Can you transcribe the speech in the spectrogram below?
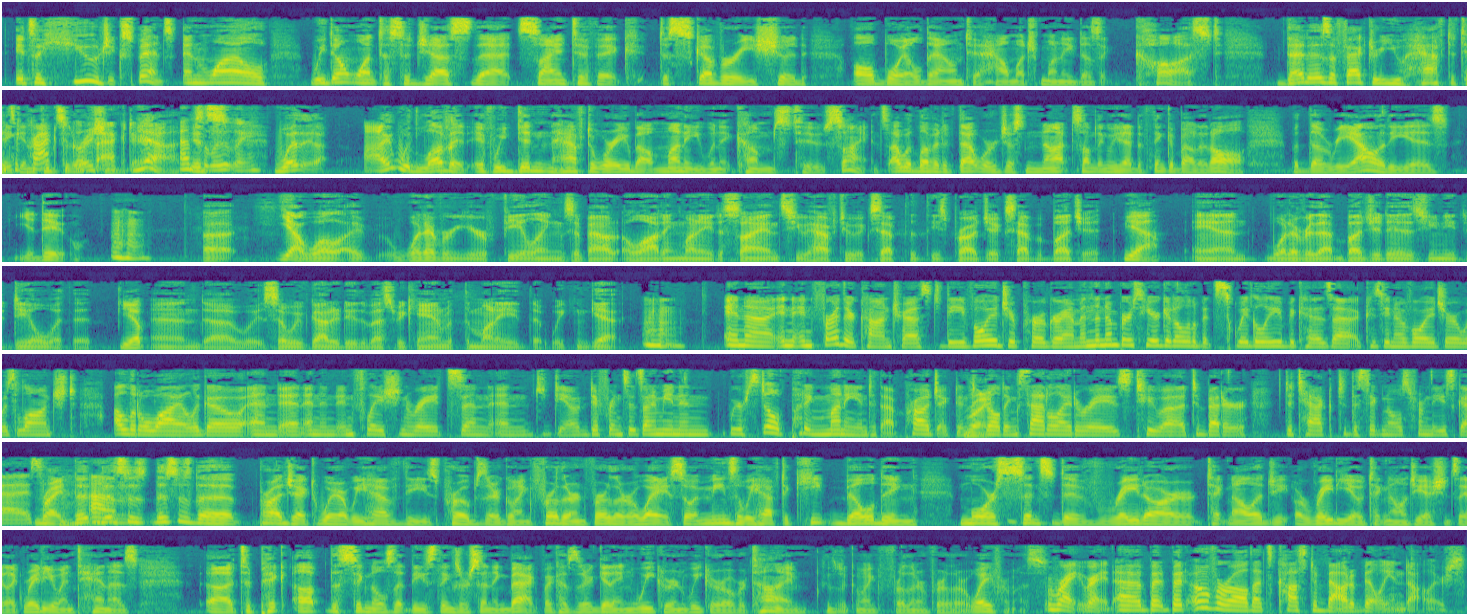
it's a huge expense. And while we don't want to suggest that scientific discovery should all boil down to how much money does it cost, that is a factor you have to take into consideration. factor. Yeah, Absolutely. whether I would love it if we didn't have to worry about money when it comes to science. I would love it if that were just not something we had to think about at all. But the reality is, you do. Yeah, well, I, whatever your feelings about allotting money to science, you have to accept that these projects have a budget. Yeah. and whatever that budget is, you need to deal with it. Yep. And uh, so we've got to do the best we can with the money that we can get. In, uh, in in further contrast, the Voyager program and the numbers here get a little bit squiggly because because you know Voyager was launched a little while ago and and, and inflation rates and and you know differences. I mean, and we're still putting money into that project into Right. building satellite arrays to uh, to better detect the signals from these guys. Right. Th- Um, this is this is the project where we have these probes that are going further and further away. So it means that we have to keep building more sensitive radar technology or radio technology, I should say, like radio antennas. Uh, to pick up the signals that these things are sending back because they're getting weaker and weaker over time because they're going further and further away from us. Right, right. Uh, but but overall, that's cost about a billion dollars.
